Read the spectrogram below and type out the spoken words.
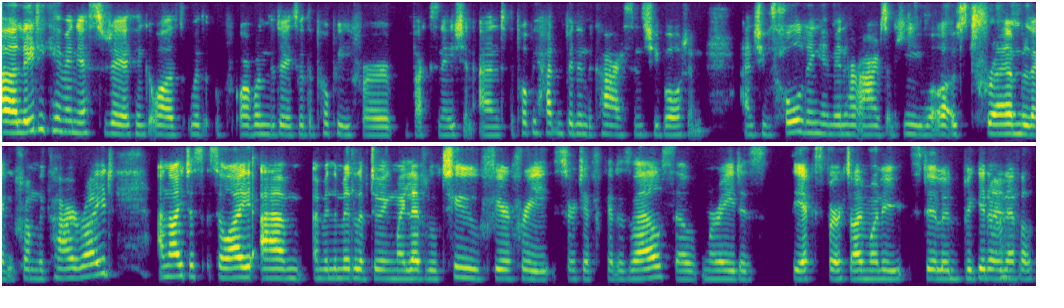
a lady came in yesterday, I think it was, with or one of the days with a puppy for vaccination, and the puppy hadn't been in the car since she bought him, and she was holding him in her arms, and he was trembling from the car ride, and I just so I um I'm in the middle of doing my level two fear free certificate as well, so Mairead is the expert. I'm only still in beginner level.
